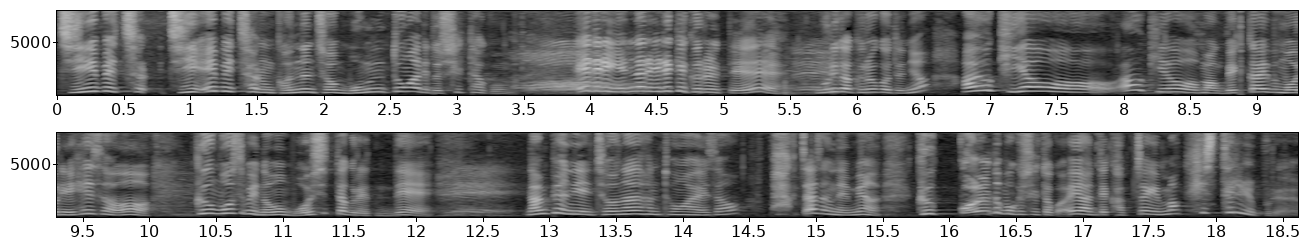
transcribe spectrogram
지애비처, 지애비처럼 걷는 저 몸뚱아리도 싫다고. 애들이 옛날에 이렇게 그럴 때 우리가 그러거든요. 아유 귀여워, 아유 귀여워 막 맥가이버 머리 해서 그 모습이 너무 멋있다 그랬는데 남편이 전화 한 통화해서 막 짜증내면 그 꼴도 보기 싫다고 애한테 갑자기 막 히스테리를 부려요.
